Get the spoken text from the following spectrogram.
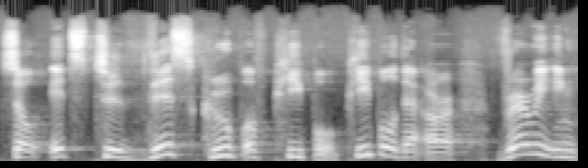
So it's to this group of people, people that are very in,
